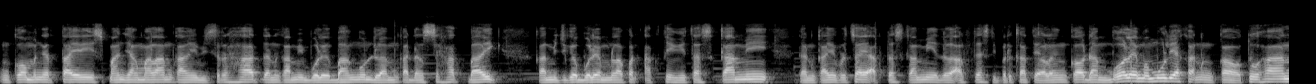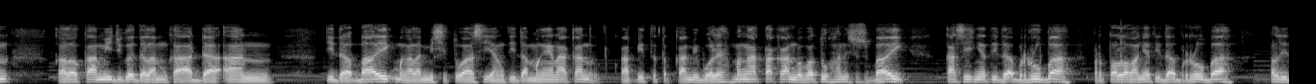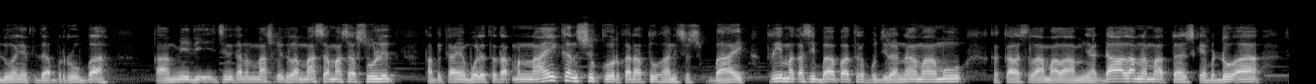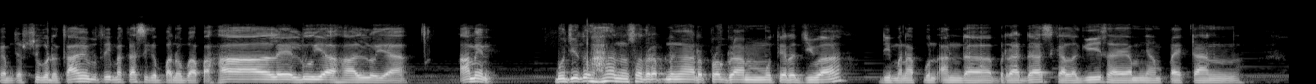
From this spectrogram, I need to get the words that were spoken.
Engkau menyertai sepanjang malam kami beristirahat dan kami boleh bangun dalam keadaan sehat baik. Kami juga boleh melakukan aktivitas kami dan kami percaya aktivitas kami adalah aktivitas diberkati oleh Engkau dan boleh memuliakan Engkau. Tuhan, kalau kami juga dalam keadaan tidak baik, mengalami situasi yang tidak mengenakan, tapi tetap kami boleh mengatakan bahwa Tuhan Yesus baik, kasihnya tidak berubah, pertolongannya tidak berubah, perlindungannya tidak berubah. Kami diizinkan masuk ke dalam masa-masa sulit, tapi kami boleh tetap menaikkan syukur karena Tuhan Yesus baik. Terima kasih Bapa, terpujilah namamu, kekal selama-lamanya. Dalam nama Tuhan Yesus kami berdoa, kami mengucap syukur dan kami berterima kasih kepada Bapa. Haleluya, haleluya. Amin. Puji Tuhan, saudara pendengar program Mutiara Jiwa, di mana pun Anda berada, sekali lagi saya menyampaikan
